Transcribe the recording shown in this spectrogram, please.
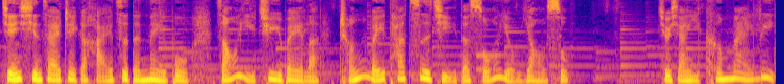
坚信在这个孩子的内部早已具备了成为他自己的所有要素，就像一颗麦粒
